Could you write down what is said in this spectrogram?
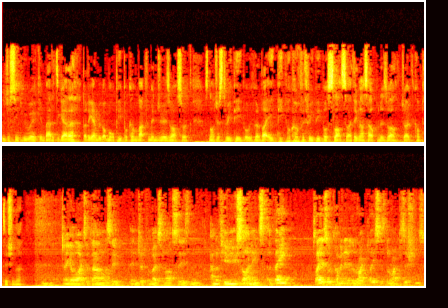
We just seem to be working better together. But again, we've got more people coming back from injury as well. So it's not just three people. We've got about eight people going for three people's slots. So I think that's helping as well, drive the competition there. Mm. And you got the likes of Dan, obviously injured for most of last season, and a few new signings. Are they players who are coming in in the right places, in the right positions?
